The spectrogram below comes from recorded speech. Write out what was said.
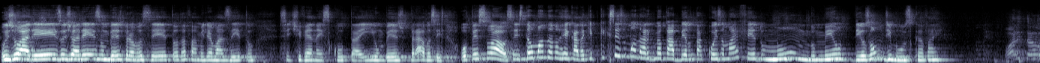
O Juarez, o Juarez, um beijo para você, toda a família Mazeto, se estiver na escuta aí, um beijo para vocês. Ô, pessoal, vocês estão mandando recado aqui, por que, que vocês não mandaram que meu cabelo tá a coisa mais feia do mundo? Meu Deus, vamos de música, vai. bora então,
